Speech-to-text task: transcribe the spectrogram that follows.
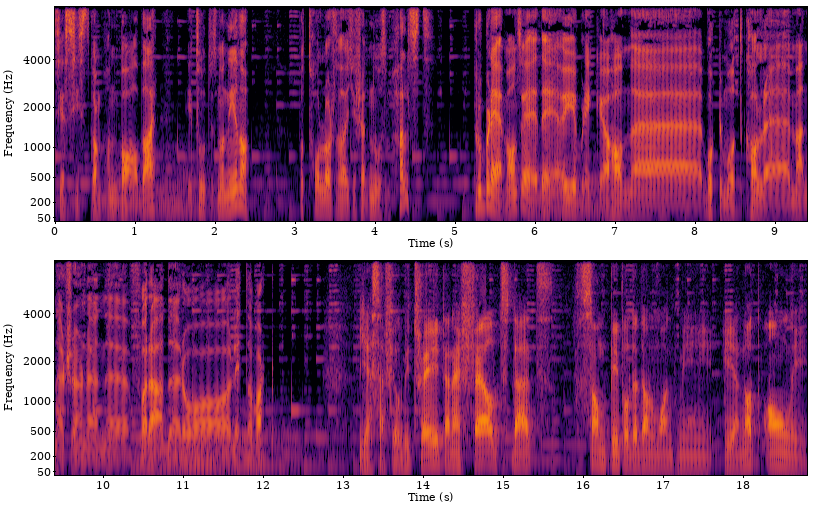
siden sist gang han var der, i 2009. nå. På tolv år så har det ikke skjedd noe som helst. Problemet hans er det øyeblikket han eh, bortimot kaller manageren en eh, forræder og litt av hvert. Yes, I feel betrayed, and I felt that some people that don't want me here, not only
